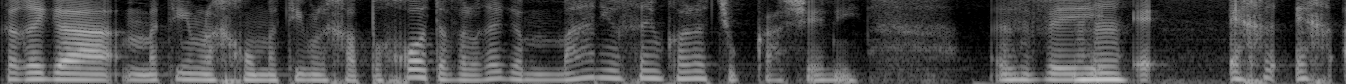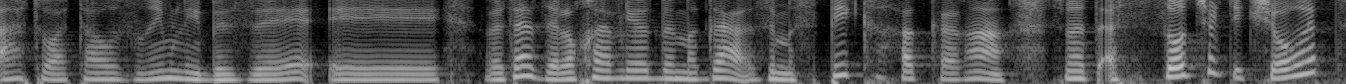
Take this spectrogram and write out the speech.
כרגע מתאים לך או מתאים לך פחות, אבל רגע, מה אני עושה עם כל התשוקה שלי? אז ו... Mm-hmm. איך, איך את או אתה עוזרים לי בזה, אה, ואת יודעת, זה לא חייב להיות במגע, זה מספיק הכרה. זאת אומרת, הסוד של תקשורת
